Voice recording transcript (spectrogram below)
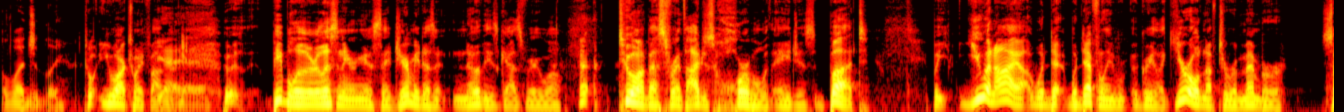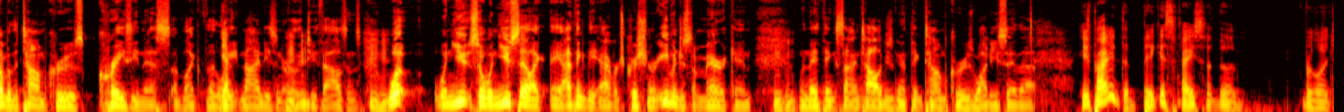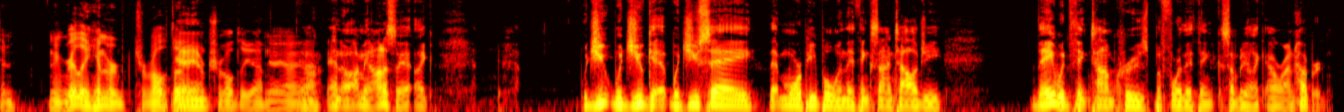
Allegedly. Tw- You are 25. Yeah, right? yeah, yeah. People who are listening are going to say Jeremy doesn't know these guys very well. Two of my best friends, I'm just horrible with ages. But but you and I would de- would definitely agree like you're old enough to remember some of the Tom Cruise craziness of like the late 90s and mm-hmm. early 2000s. Mm-hmm. What when you so when you say like hey, I think the average Christian or even just American mm-hmm. when they think Scientology is going to think Tom Cruise, why do you say that? He's probably the biggest face of the religion. I mean, really, him or Travolta. Yeah, him Travolta. Yeah. yeah, yeah. yeah. Yeah. And uh, I mean, honestly, like, would you would you get would you say that more people when they think Scientology, they would think Tom Cruise before they think somebody like L. Ron Hubbard?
